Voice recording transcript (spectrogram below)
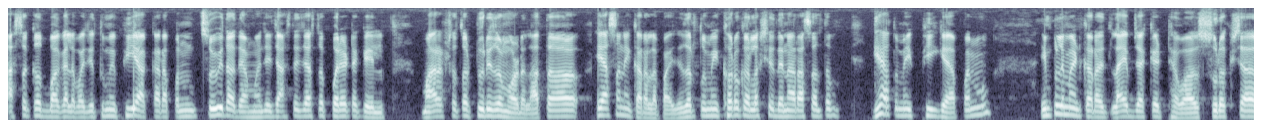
असं क- बघायला पाहिजे. तुम्ही फी आकारा पण सुविधा द्या. म्हणजे जास्तीत जास्त पर्यटक येईल महाराष्ट्राचं टुरिझम वाढेल. आता हे असं नाही करायला पाहिजे. जर तुम्ही खरोखर लक्ष देणार असाल तर घ्या तुम्ही फी घ्या. पण मग इम्प्लिमेंट करा लाईफ जॅकेट ठेवा सुरक्षा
